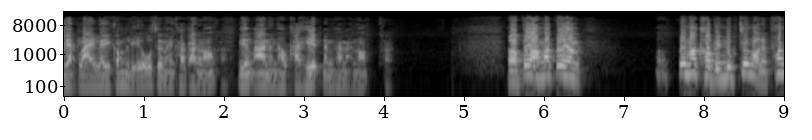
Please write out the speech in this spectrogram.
หลกลายเลยกำเหลวซึ่งไหนค่ะกันเนาะครับเลี้ยงอ่านนั่นเขาขาเฮ็ดนั่นขนาดเนาะครับเออพวกอามาตัวทำเอ่อพวกมาเขาเป็นลูกจุ้มเอาเนี่ยพ่น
